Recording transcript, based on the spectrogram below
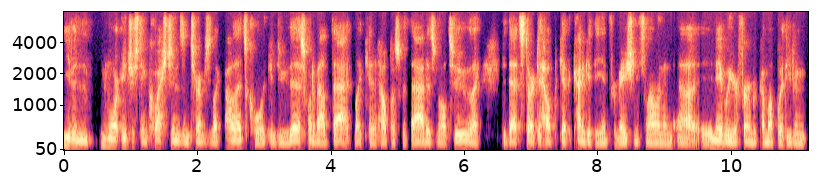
even more interesting questions in terms of like, oh, that's cool. We can do this. What about that? Like, can it help us with that as well too? Like, did that start to help get kind of get the information flowing and uh, enable your firm to come up with even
